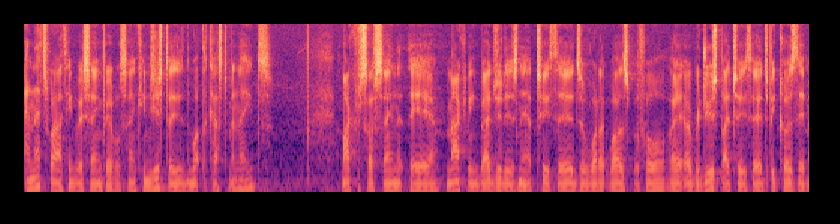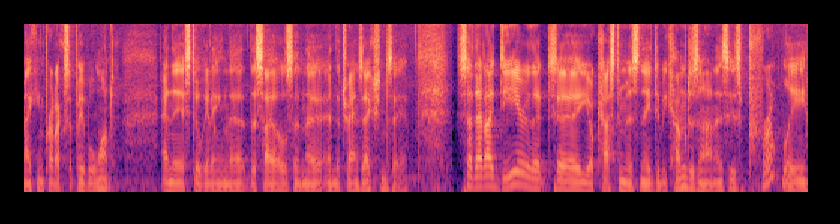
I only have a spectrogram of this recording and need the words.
And that's why I think we're seeing people saying, can you just do what the customer needs? Microsoft saying that their marketing budget is now two thirds of what it was before, uh, reduced by two thirds because they're making products that people want, and they're still getting the, the sales and the and the transactions there. So that idea that uh, your customers need to become designers is probably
